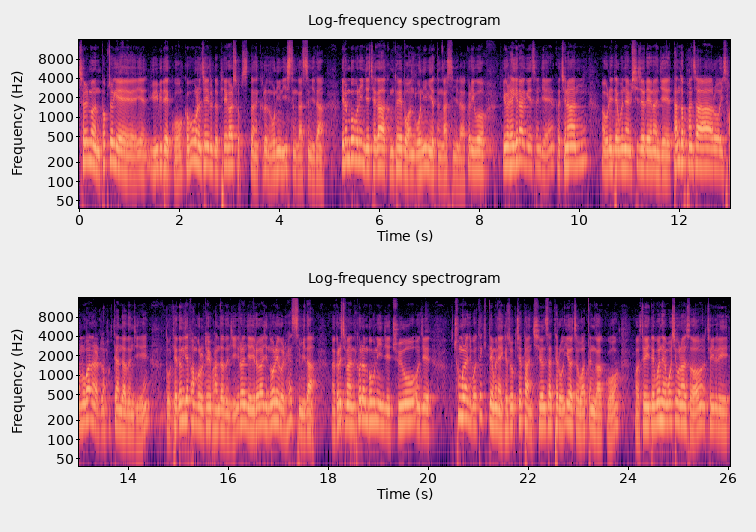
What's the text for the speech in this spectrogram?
젊은 법조계에 유입이 됐고 그 부분은 저희들도 피해갈 수 없었던 그런 원인이 있었던 것 같습니다. 이런 부분이 이제 제가 검토해 본 원인이었던 것 같습니다. 그리고 이걸 해결하기 위해서 이제 그 지난 우리 대법원님 시절에는 이제 단독 판사로 이 사무관을 좀 확대한다든지 또 대등 재판부를 도입한다든지 이런 이제 여러 가지 노력을 했습니다. 아, 그렇지만 그런 부분이 이제 주요 이제 충분하지 못했기 때문에 계속 재판 지연 사태로 이어져 왔던 것 같고 어, 저희 대법원에 오시고 나서 저희들이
